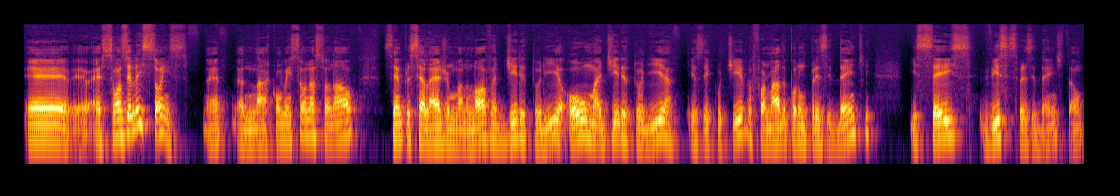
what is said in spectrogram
é, é, são as eleições. Né? Na Convenção Nacional sempre se elege uma nova diretoria ou uma diretoria executiva formada por um presidente e seis vice-presidentes. Então,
